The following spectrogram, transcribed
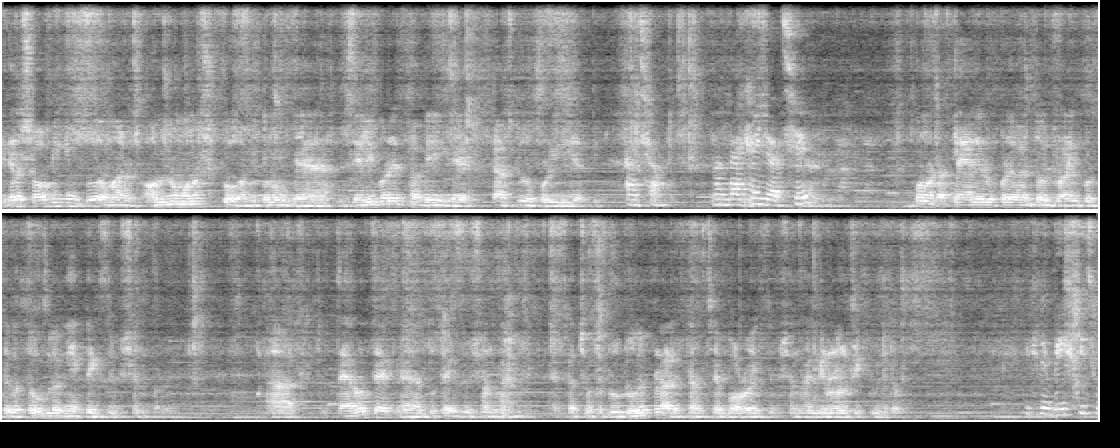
এখানে সবই কিন্তু আমার অন্য মনস্ক আমি কোনো ডেলিভারেট ভাবে কাজগুলো করিনি আর কি। আচ্ছা দেখাই যাচ্ছে। কোনোটা প্ল্যানের উপরে হয়তো ড্রয়িং করতে করতে ওগুলো নিয়ে একটা এক্সিবিশন করে। আর তেরোতে দুটো এক্সিবিশন হয়। একটা ছোট ডুডুলের পর আরেকটা হচ্ছে বড় এক্সিবিশন হয় নিউরোলজিক উইন্ডো এখানে বেশ কিছু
